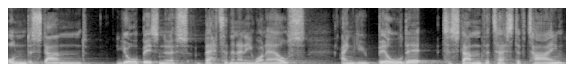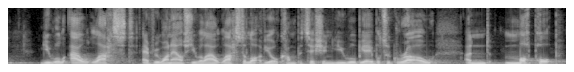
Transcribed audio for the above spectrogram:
understand your business better than anyone else and you build it to stand the test of time, you will outlast everyone else. You will outlast a lot of your competition. You will be able to grow and mop up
